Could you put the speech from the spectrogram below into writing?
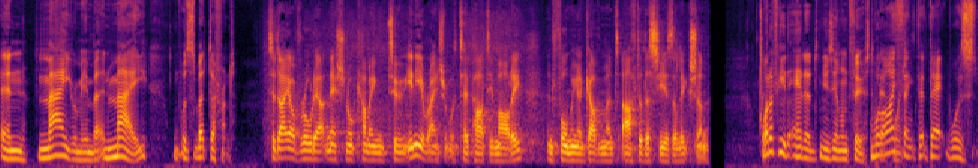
in May, remember, in May, was a bit different? Today, I've ruled out National coming to any arrangement with Te Pāti Māori and forming a government after this year's election. What if he'd added New Zealand first? Well, I think that that was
